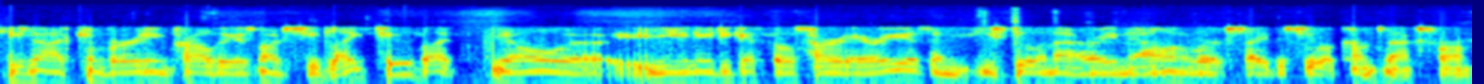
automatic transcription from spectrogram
he's not converting probably as much as he'd like to, but you know uh, you need to get those hard areas, and he's doing that right now, and we're excited to see what comes next for him.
